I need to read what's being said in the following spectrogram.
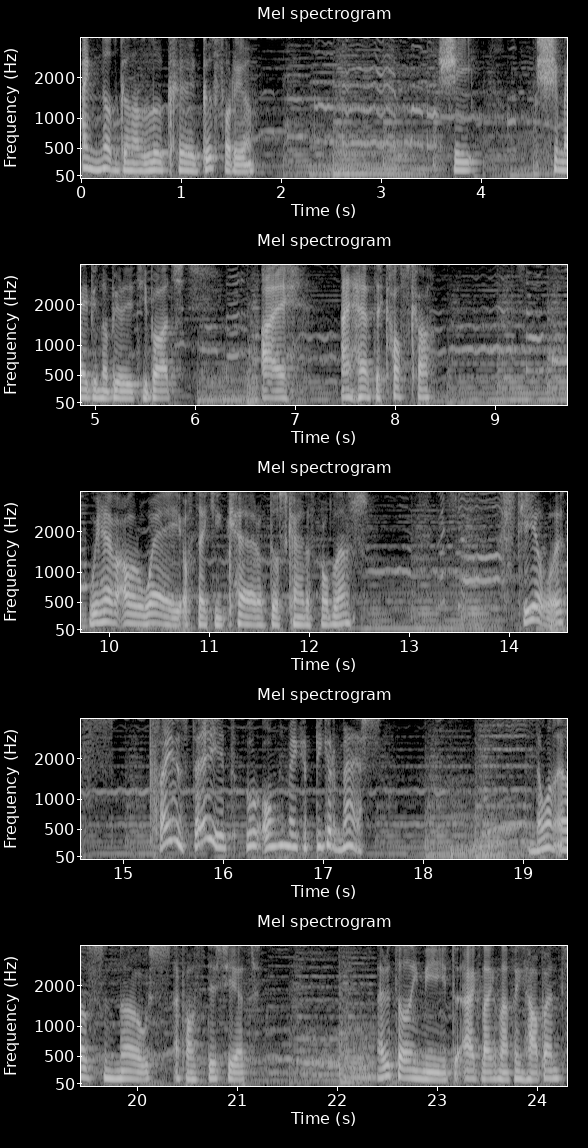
I'm not gonna look uh, good for you. She she may be nobility, but I I have the Koska. We have our way of taking care of those kind of problems. Still, it's plain as day, it will only make a bigger mess. No one else knows about this yet. Are you telling me to act like nothing happened?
